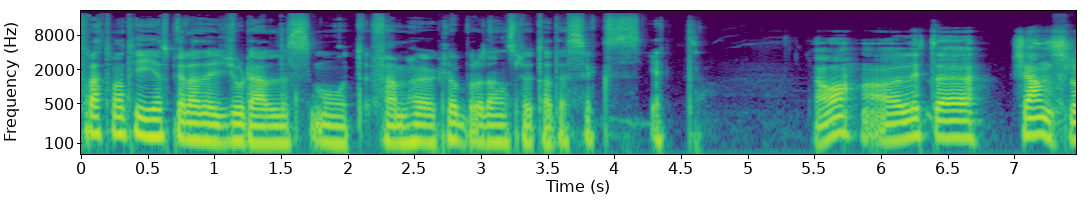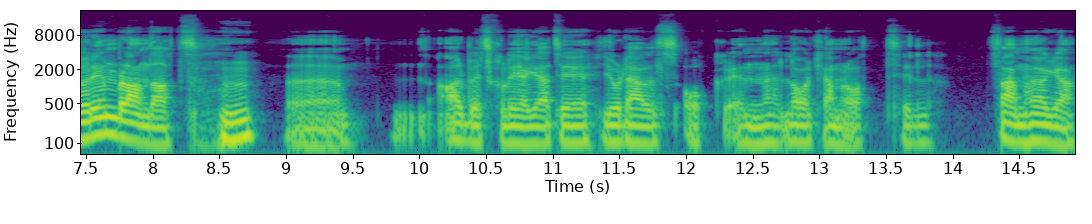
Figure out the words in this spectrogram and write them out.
13.10 spelade Jordells mot fem högerklubbor och den slutade 6-1. Ja, lite känslor inblandat. Mm. Eh, arbetskollega till Jordells och en lagkamrat till Fem Höga.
